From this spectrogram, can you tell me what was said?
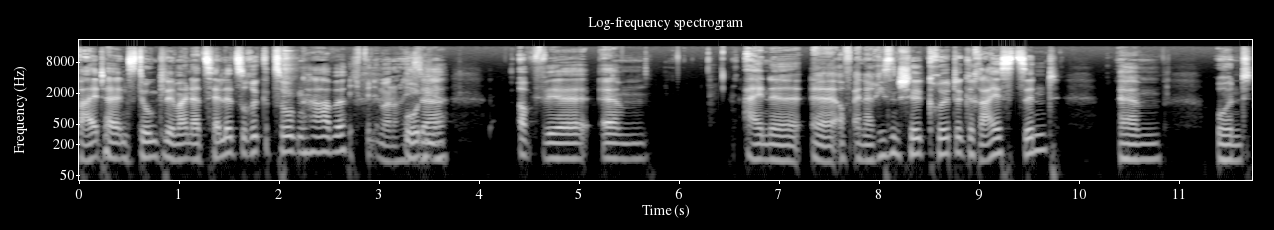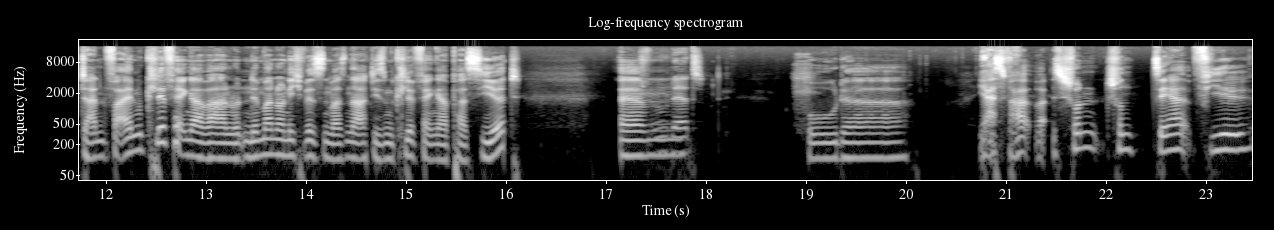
weiter ins Dunkle meiner Zelle zurückgezogen habe. Ich bin immer noch nicht Oder sicher. ob wir ähm, eine äh, auf einer Riesenschildkröte gereist sind ähm, und dann vor einem Cliffhanger waren und immer noch nicht wissen, was nach diesem Cliffhanger passiert. Ähm, oder ja, es war war- ist schon schon sehr viel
